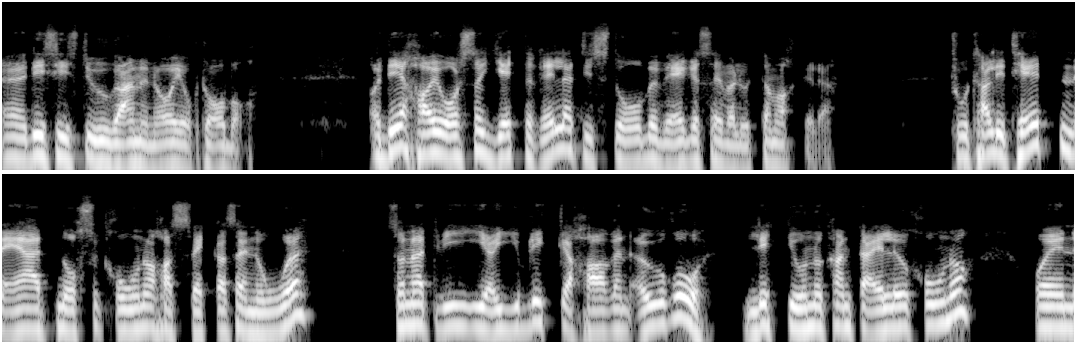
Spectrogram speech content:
uh, de siste ukene nå i oktober. Og Det har jo også gitt relativt store bevegelser i valutamarkedet. Totaliteten er at norske kroner har svekka seg noe, sånn at vi i øyeblikket har en euro litt i underkant av 11 kroner og en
